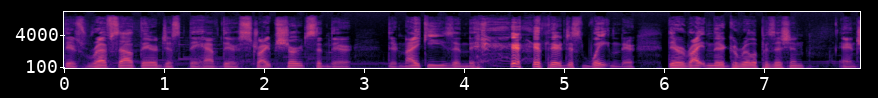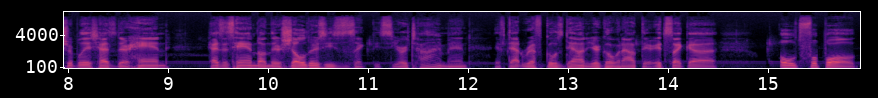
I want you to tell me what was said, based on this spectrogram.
There's refs out there just they have their striped shirts and their their Nikes and they're, they're just waiting. They're they're right in their gorilla position and Triple H has their hand has his hand on their shoulders. He's just like, "It's your time, man. If that ref goes down, you're going out there." It's like uh old football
